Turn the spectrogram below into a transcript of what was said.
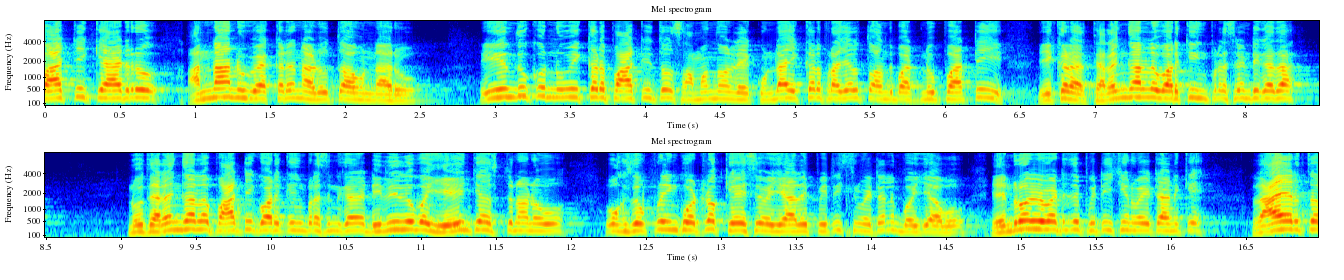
పార్టీ క్యాడరు అన్నా నువ్వు ఎక్కడని అడుగుతూ ఉన్నారు. ఎందుకు నువ్వు ఇక్కడ పార్టీతో సంబంధం లేకుండా ఇక్కడ ప్రజలతో అందుబాటు నువ్వు పార్టీ ఇక్కడ తెలంగాణలో వర్కింగ్ ప్రెసిడెంట్ కదా. నువ్వు తెలంగాణలో పార్టీకి వర్కింగ్ ప్రెసిడెంట్ కదా. ఢిల్లీలో పోయి ఏం చేస్తున్నావు నువ్వు? ఒక సుప్రీంకోర్టులో కేసు వేయాలి పిటిషన్ వేయడానికి పోయావు. ఎన్ని రోజులు పట్టింది పిటిషన్ వేయడానికి లాయర్తో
